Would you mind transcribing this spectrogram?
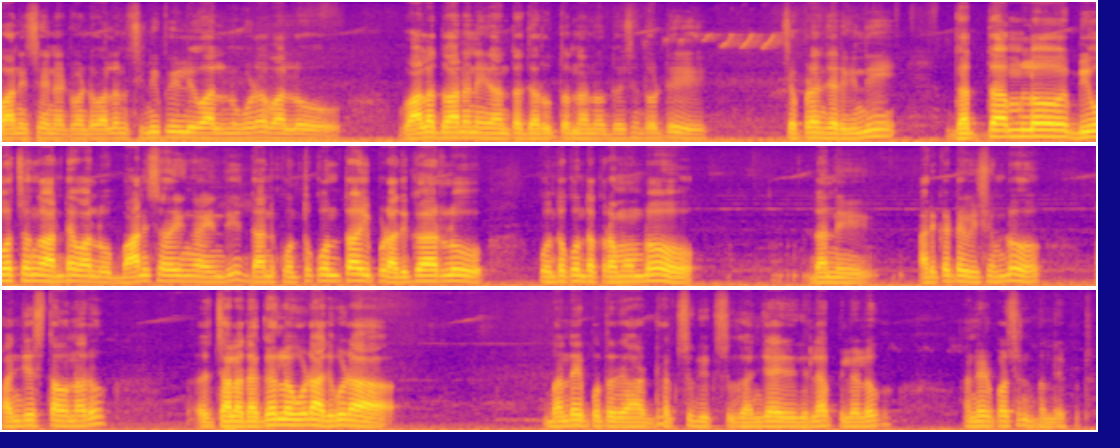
బానిస అయినటువంటి వాళ్ళని సినీఫీల్డ్ వాళ్ళని కూడా వాళ్ళు వాళ్ళ ద్వారానే ఇదంతా జరుగుతుందన్న ఉద్దేశంతో చెప్పడం జరిగింది. గతంలో బీభత్సంగా అంటే వాళ్ళు బానిసంగా అయింది. దాన్ని కొంత కొంత ఇప్పుడు అధికారులు కొంత కొంత క్రమంలో దాన్ని అరికట్టే విషయంలో పనిచేస్తూ ఉన్నారు. చాలా దగ్గరలో కూడా అది కూడా బంద్ అయిపోతుంది ఆ డ్రగ్స్ గిక్స్ గంజాయి గిట్లా పిల్లలు హండ్రెడ్ పర్సెంట్ బంద్ అయిపోతుంది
